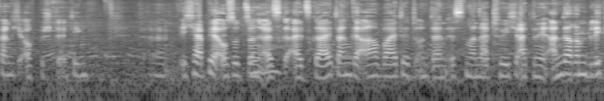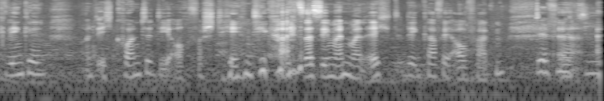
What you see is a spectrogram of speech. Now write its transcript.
kann ich auch bestätigen. Äh, Ich habe ja auch sozusagen als, als Guide dann gearbeitet und dann ist man natürlich, hat einen anderen Blickwinkel und ich konnte die auch verstehen, die Guides, dass sie manchmal echt den Kaffee auf hatten. Definitiv,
